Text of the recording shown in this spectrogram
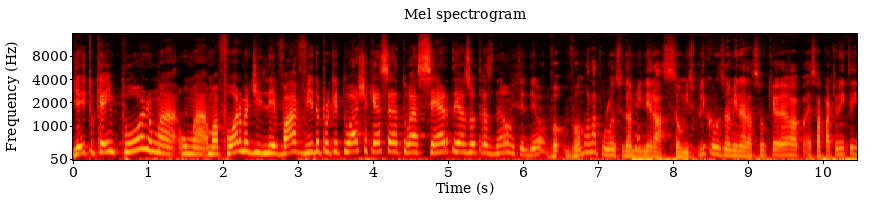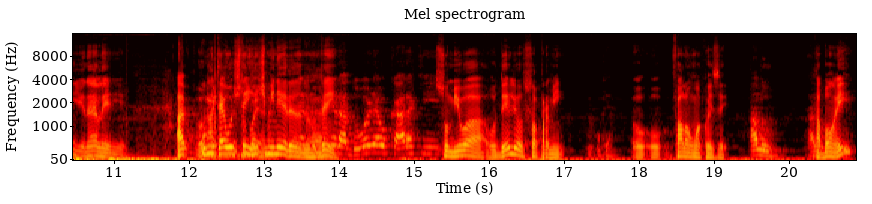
E aí tu quer impor uma, uma, uma forma de levar a vida porque tu acha que essa é a tua certa e as outras não, entendeu? V- vamos lá pro lance da mineração. Me explica o lance da mineração, que eu- essa parte eu não entendi, né, Lene? A- o Até hoje tem gente né? minerando, não tem? minerador é o cara que. Sumiu a- o dele ou só pra mim? Fala alguma coisa aí. Alô? Tá bom aí?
